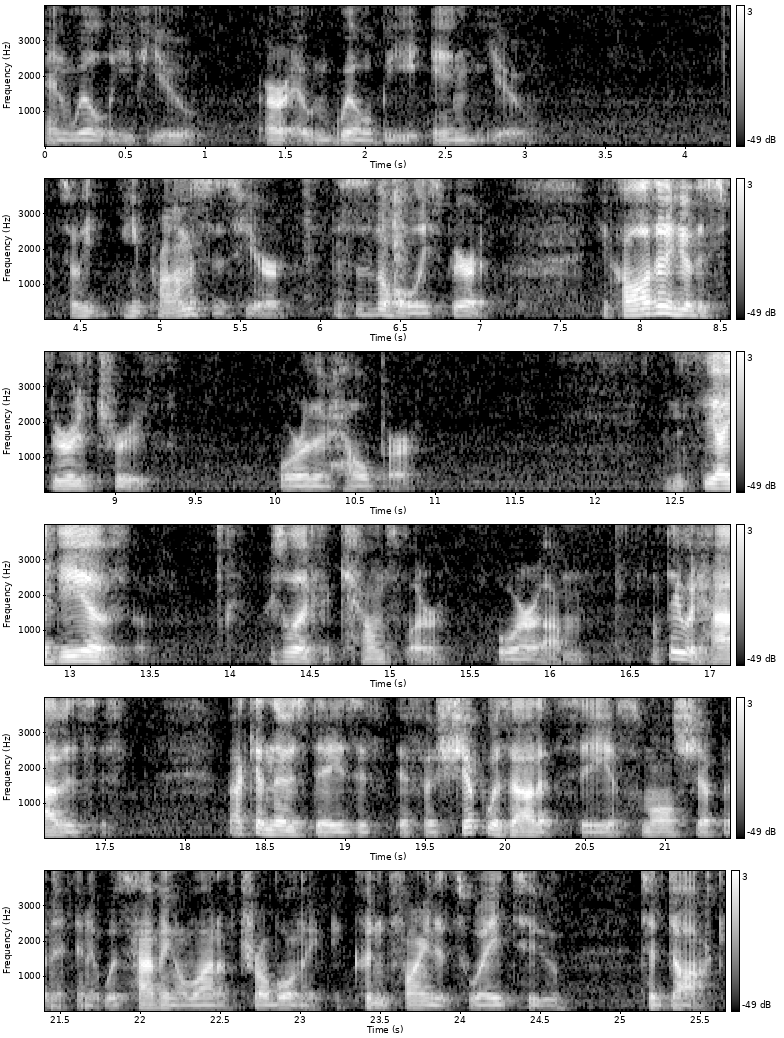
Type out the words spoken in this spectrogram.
and will leave you, or will be in you. So he, he promises here this is the Holy Spirit. He calls it here the Spirit of truth or the helper. And it's the idea of actually like a counselor or um, what they would have is if back in those days, if, if a ship was out at sea, a small ship, and it, and it was having a lot of trouble and it, it couldn't find its way to, to dock,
